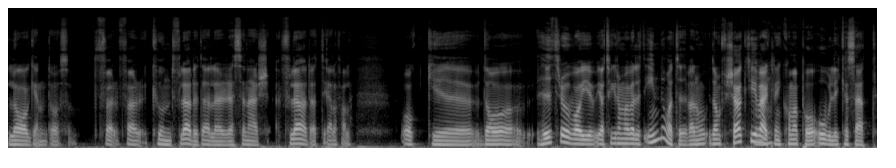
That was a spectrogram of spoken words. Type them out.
lagen då för, för kundflödet eller resenärsflödet i alla fall. Och eh, då, Heathrow var ju, jag tycker de var väldigt innovativa. De, de försökte ju mm. verkligen komma på olika sätt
